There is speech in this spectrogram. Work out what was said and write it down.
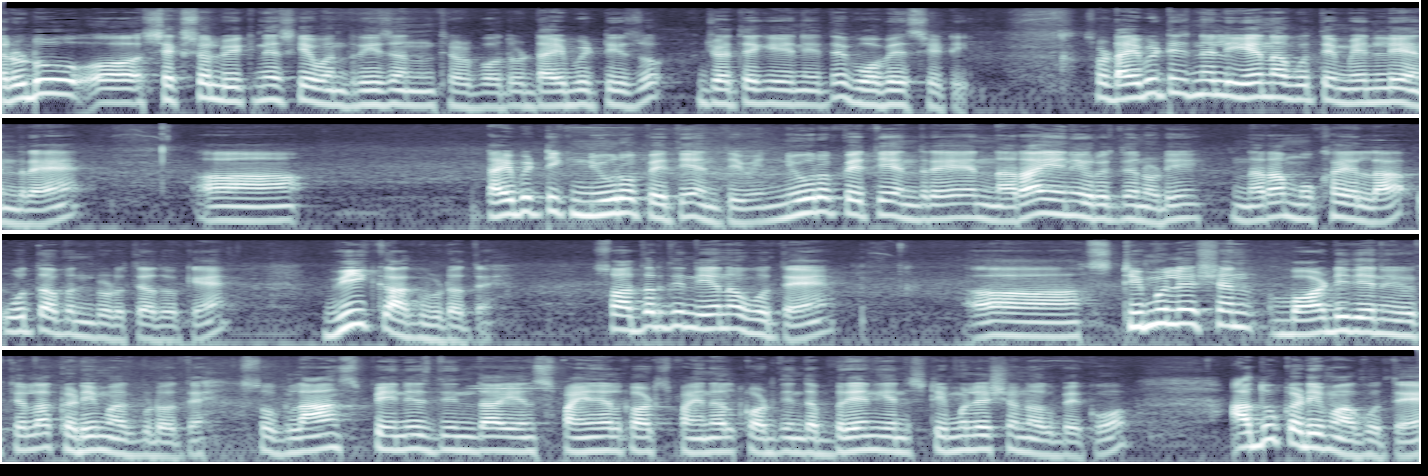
ಎರಡೂ ಸೆಕ್ಸುವಲ್ ವೀಕ್ನೆಸ್ಗೆ ಒಂದು ರೀಸನ್ ಅಂತ ಹೇಳ್ಬೋದು. ಡಯಾಬಿಟೀಸು ಜೊತೆಗೆ ಏನಿದೆ? ಒಬೆಸಿಟಿ ಸೊ ಡಯಾಬಿಟೀಸ್ನಲ್ಲಿ ಏನಾಗುತ್ತೆ ಮೇನ್ಲಿ ಅಂದರೆ ಡಯಾಬಿಟಿಕ್ ನ್ಯೂರೋಪೇತಿ ಅಂತೀವಿ. ನ್ಯೂರೋಪೇತಿ ಅಂದರೆ ನರ ಏನಿರುತ್ತೆ ನೋಡಿ, ನರ ಮುಖ ಎಲ್ಲ ಊತ ಬಂದುಬಿಡುತ್ತೆ ಅದಕ್ಕೆ. ವೀಕ್ ಆಗಿಬಿಡುತ್ತೆ. ಸೊ ಅದರದಿಂದ ಏನಾಗುತ್ತೆ? ಸ್ಟಿಮ್ಯುಲೇಷನ್ ಬಾಡಿದು ಏನಿರುತ್ತೆಲ್ಲ ಕಡಿಮೆ ಆಗಿಬಿಡುತ್ತೆ. ಸೊ ಗ್ಲಾನ್ಸ್ ಪೇನಿಸ್ದಿಂದ ಏನು ಸ್ಪೈನಲ್ ಕಾರ್ಡ್ ಸ್ಪೈನಲ್ ಕಾರ್ಡ್ದಿಂದ ಬ್ರೈನ್ಗೆ ಏನು ಸ್ಟಿಮ್ಯುಲೇಷನ್ ಹೋಗಬೇಕು ಅದು ಕಡಿಮೆ ಆಗುತ್ತೆ.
